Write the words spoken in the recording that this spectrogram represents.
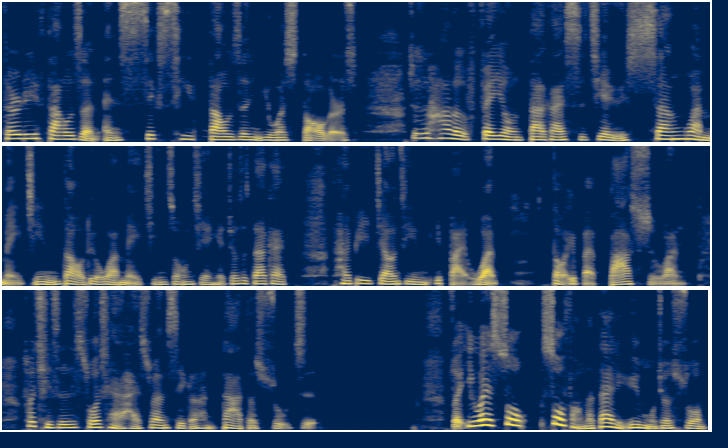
thirty thousand and sixty thousand US dollars，就是它的费用大概是介于三万美金到六万美金中间，也就是大概台币将近一百万。到一百八十万，所以其实说起来还算是一个很大的数字。所以一位受受访的代理孕母就说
